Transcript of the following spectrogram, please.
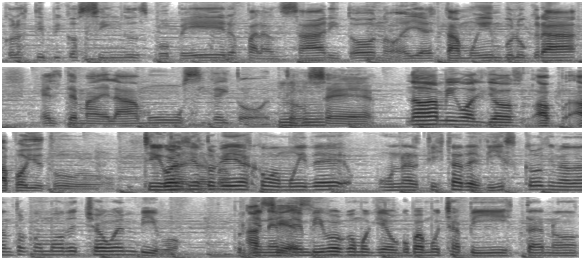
con los típicos singles poperos para lanzar y todo. No, ella está muy involucrada en el tema de la música y todo. Entonces, no, amigo, yo ap- apoyo tu. Sí, igual siento que ella es como muy de un artista de discos y no tanto como de show en vivo. Porque en, vivo como que ocupa mucha pista, no,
